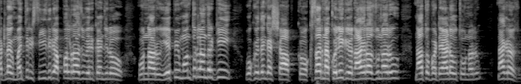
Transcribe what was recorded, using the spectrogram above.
అట్లాగే మంత్రి సీదిరి అప్పలరాజు వెనుకంజిలో ఉన్నారు. ఏపీ మంత్రులందరికీ ఒక విధంగా షాప్ ఒకసారి నా కొలీగ్ నాగరాజు ఉన్నారు. నాతో పాటు యాడ్ అవుతున్నారు నాగరాజు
